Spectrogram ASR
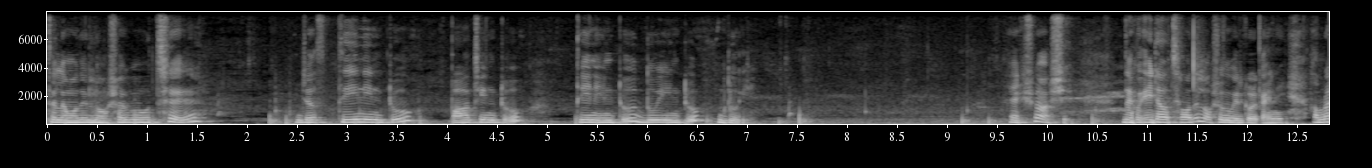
তাহলে আমাদের লসাগু হচ্ছে জাস্ট তিন ইন্টু পাঁচ ইন্টু তিন ইন্টু দুই ইন্টু দুই। একশো আশি। দেখো, এটা হচ্ছে আমাদের লসাগু বের করার কাহিনী। আমরা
